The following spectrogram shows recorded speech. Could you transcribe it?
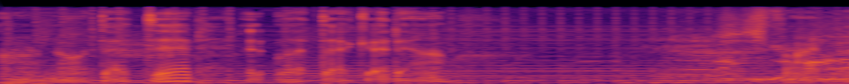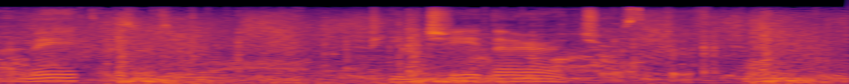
I don't know what that did. It let that guy down. It's fine by me, because there's a PG there. I chose the perfect one.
